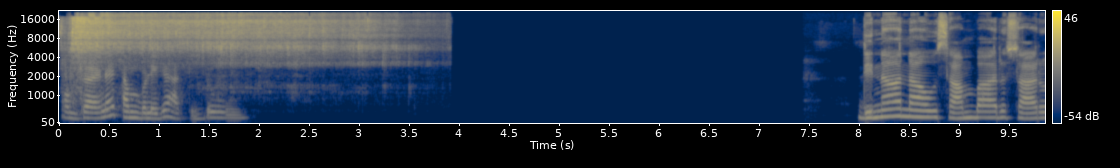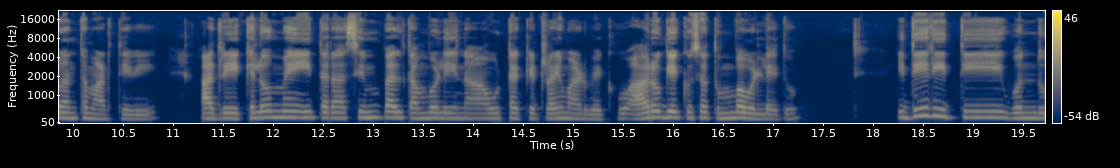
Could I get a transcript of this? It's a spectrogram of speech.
ಒಗ್ಗರಣೆ, ತಂಬುಳಿಗೆ ಹಾಕಿದ್ದು. ದಿನ ನಾವು ಸಾಂಬಾರು, ಸಾರು ಅಂತ ಮಾಡ್ತೀವಿ. ಆದರೆ ಕೆಲವೊಮ್ಮೆ ಈ ಥರ ಸಿಂಪಲ್ ತಂಬುಳಿನ ಊಟಕ್ಕೆ ಟ್ರೈ ಮಾಡಬೇಕು. ಆರೋಗ್ಯಕ್ಕೂ ಸಹ ತುಂಬ ಒಳ್ಳೆಯದು ಇದೇ ರೀತಿ ಒಂದು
